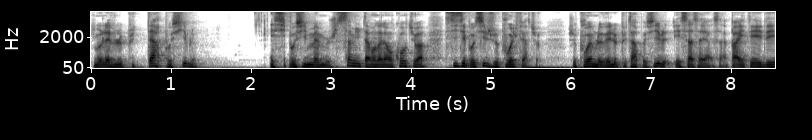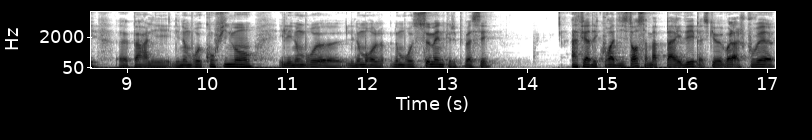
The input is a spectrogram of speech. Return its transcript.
je me lève le plus tard possible. Et si possible, même 5 minutes avant d'aller en cours, tu vois, si c'est possible, je pouvais le faire, tu vois. Je pouvais me lever le plus tard possible, et ça, ça n'a pas été aidé euh, par les, nombreux confinements et les, nombreux, euh, les nombreux, nombreuses semaines que j'ai pu passer à faire des cours à distance, ça m'a pas aidé parce que voilà, je pouvais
